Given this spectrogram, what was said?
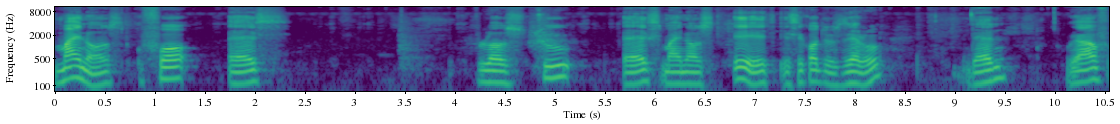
minus 4s plus 2x minus 8 is equal to 0. Then we have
